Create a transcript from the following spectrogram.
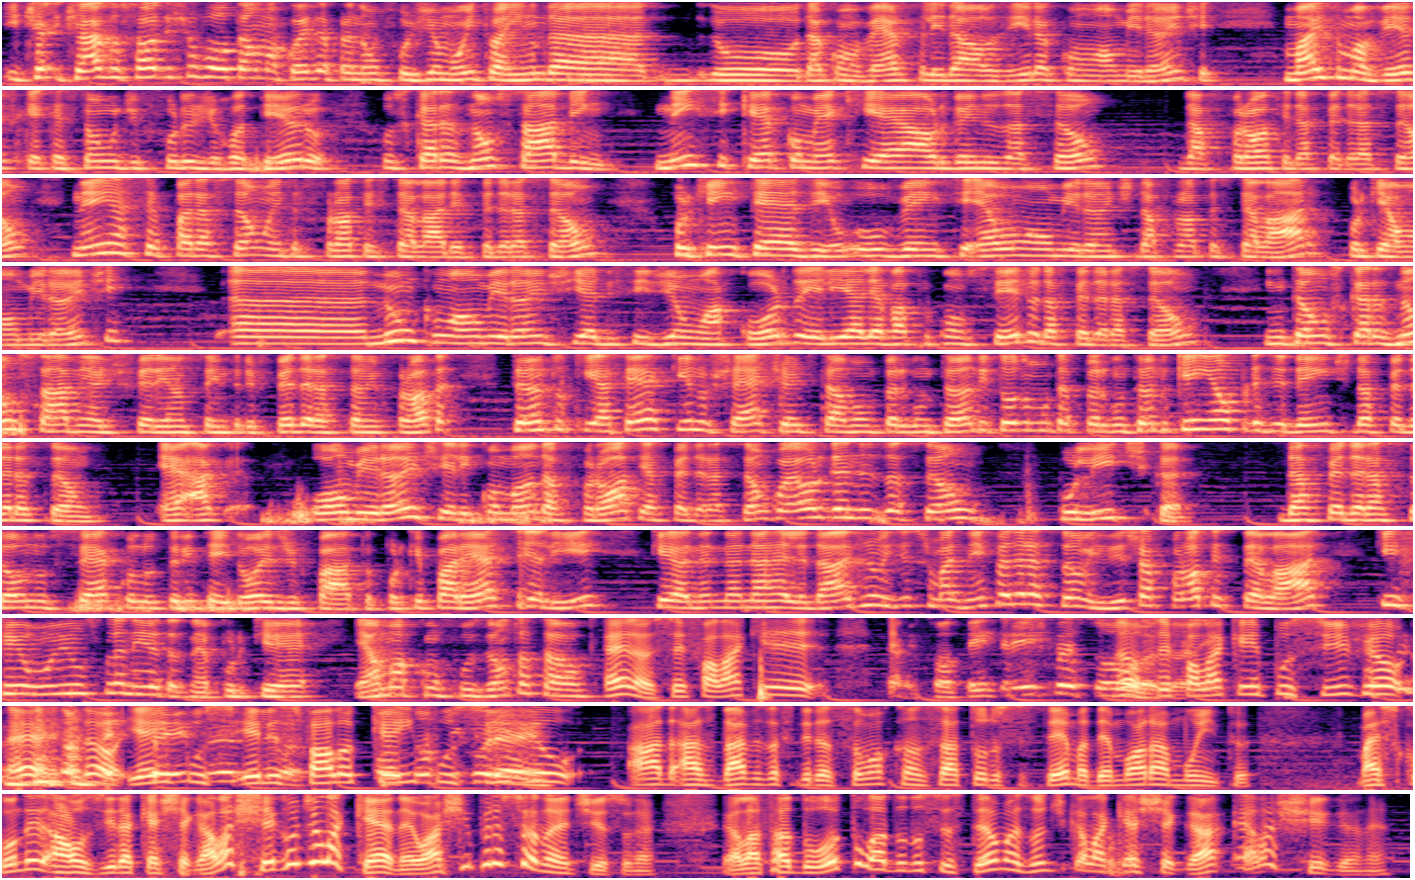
E Thiago, só deixa eu voltar uma coisa para não fugir muito ainda do, da conversa ali da Alzira com o Almirante. Mais uma vez, que é questão de furo de roteiro, os caras não sabem nem sequer como é que é a organização da frota e da federação, nem a separação entre frota estelar e federação, porque em tese o Vence é um almirante da frota estelar, porque é um almirante. Uh, nunca um almirante ia decidir um acordo, ele ia levar para o conselho da federação. Então os caras não sabem a diferença entre federação e frota, tanto que até aqui no chat antes estavam perguntando e todo mundo está perguntando quem é o presidente da federação. É a, o almirante ele comanda a frota e a federação. Qual é a organização política da federação no século 32 de fato? Porque parece ali que na, na realidade não existe mais nem federação, existe a frota estelar que reúnem os planetas, né? Porque é uma confusão total. É, não, você falar que. Só tem três pessoas. Não, você falar que é impossível. É, não, e é imposs... eles falam que é impossível a, as naves da Federação alcançar todo o sistema, demora muito. Mas quando a Alzira quer chegar, ela chega onde ela quer, né? Eu acho impressionante isso, né? Ela tá do outro lado do sistema, mas onde que ela quer chegar, ela chega, né?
